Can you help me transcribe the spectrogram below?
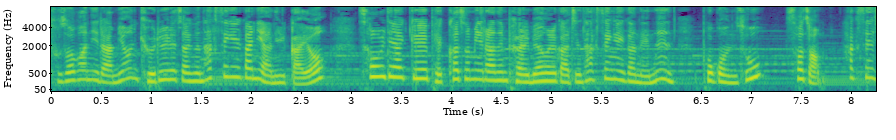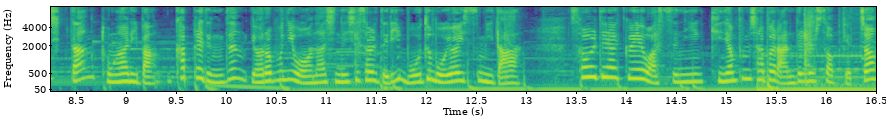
도서관이라면 교류회장은 학생회관이 아닐까요? 서울대학교의 백화점이라는 별명을 가진 학생회관에는 보건소, 서점, 학생식당, 동아리방, 카페 등등 여러분이 원하시는 시설들이 모두 모여 있습니다. 서울대학교에 왔으니 기념품 샵을 안 들릴 수 없겠죠?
